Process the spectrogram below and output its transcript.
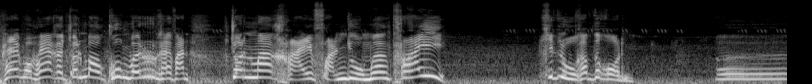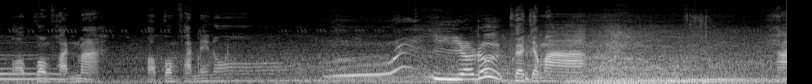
แพงบ่แพงกับจนเบาคุ้งวัยรุ่นขายฝัน จนมาขายฝันอยู่เมืองไทย คิดดูครับทุกคนเออหอบความฝันมาหอบความฝันน้อยเอียก็ๆเพื่อจะมา หา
